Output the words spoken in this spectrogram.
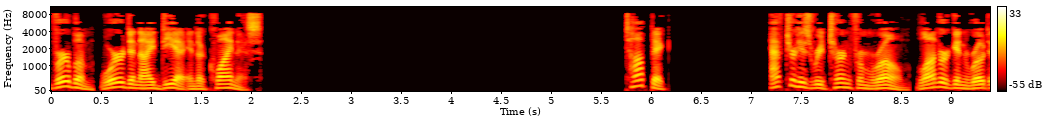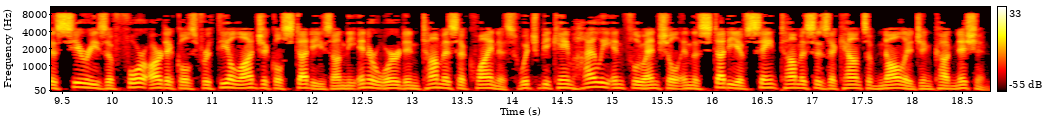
Verbum, Word and Idea in Aquinas After his return from Rome, Lonergan wrote a series of four articles for theological studies on the inner word in Thomas Aquinas which became highly influential in the study of St. Thomas's accounts of knowledge and cognition.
